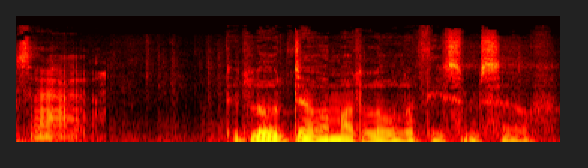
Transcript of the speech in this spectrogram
is that? Did Lord Doerr model all of these himself?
